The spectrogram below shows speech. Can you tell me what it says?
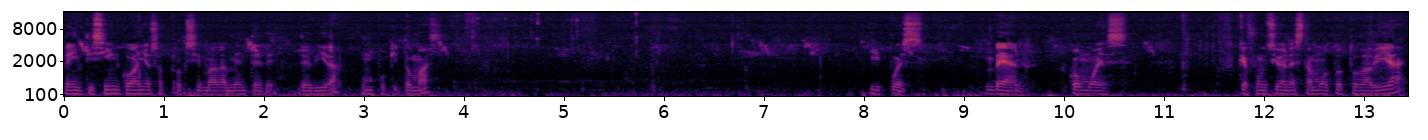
25 años aproximadamente de vida un poquito más. Y pues vean cómo es que funciona esta moto todavía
